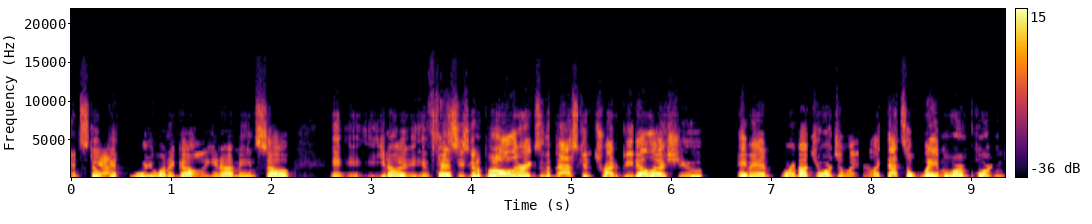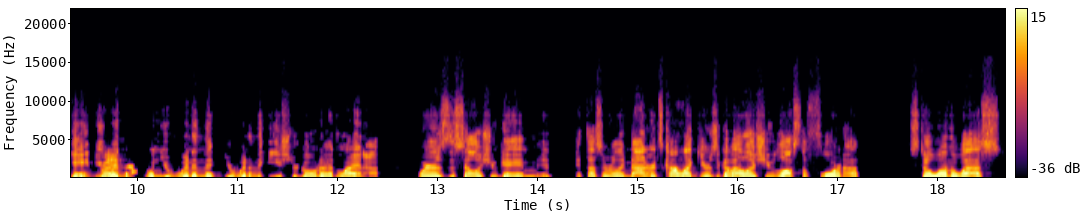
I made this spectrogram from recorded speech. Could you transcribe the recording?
and still Yeah. get to where you want to go. You know what I mean? So, i i- you know, if Tennessee's going to put all their eggs in the basket to try to beat LSU, hey man, worry about Georgia later. Like that's a way more important game. You Right. win that one, you're winning the you're winning the East. You're going to Atlanta. Whereas this LSU game, it, it doesn't really matter. It's kind of like years ago, LSU lost to Florida, still won the West.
